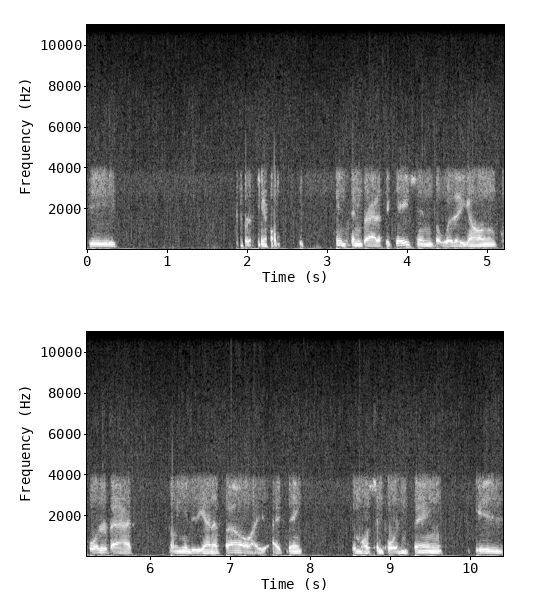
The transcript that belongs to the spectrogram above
see, you know, instant gratification, but with a young quarterback coming into the NFL, I, I think the most important thing is,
